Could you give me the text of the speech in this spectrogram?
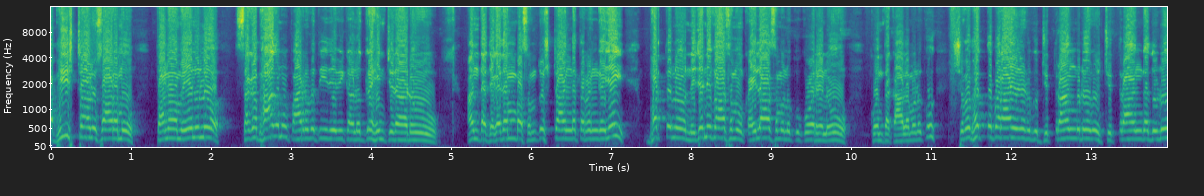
అభీష్టానుసారము తన మేనులో సగభాగము పార్వతీదేవికి అనుగ్రహించినాడు. అంత జగదంబ సంతుష్టాంగతరంగయ్యై భర్తను నిజ నివాసము కైలాసమునకు కోరెను. కొంతకాలమునకు శివభక్తపరాయణుడు చిత్రాంగుడు చిత్రాంగదుడు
